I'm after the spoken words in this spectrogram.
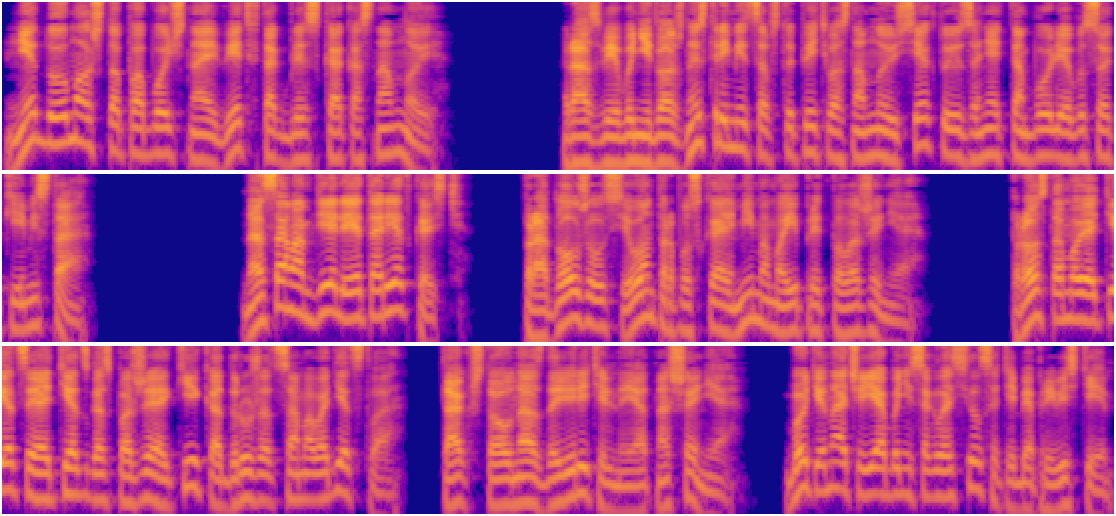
Не думал, что побочная ветвь так близка к основной. Разве вы не должны стремиться вступить в основную секту и занять там более высокие места? На самом деле это редкость, Продолжил Сион, пропуская мимо мои предположения. Просто мой отец и отец госпожи Акика дружат с самого детства, так что у нас доверительные отношения. Будь иначе, я бы не согласился тебя привести.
